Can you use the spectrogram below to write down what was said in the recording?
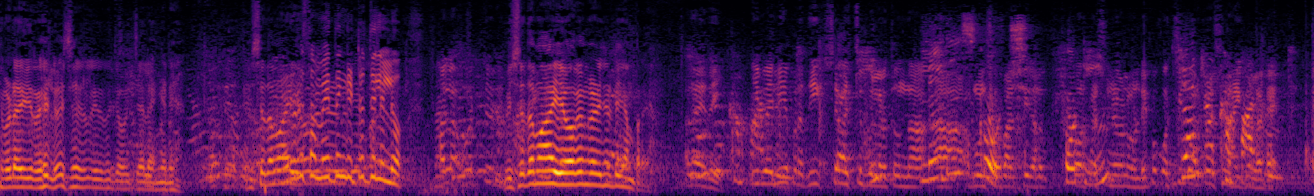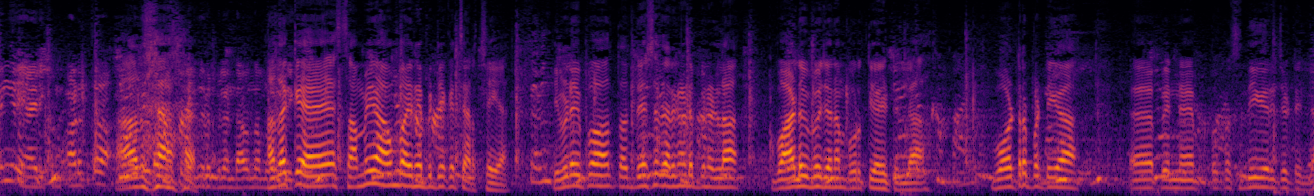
ഇവിടെ ഈ റെയിൽവേ സ്റ്റേഷനിൽ ഇരുന്ന് ചോദിച്ചാൽ എങ്ങനെയാ? വിശദമായ ഒരു സമയത്തും കിട്ടത്തില്ലല്ലോ. വിശദമായ യോഗം കഴിഞ്ഞിട്ട് ഞാൻ പറയാം. അതായത് ഈ വലിയ പ്രതീക്ഷ വെച്ച് പുലർത്തുന്ന മുനിസിപ്പാലിറ്റികളും കോർപ്പറേഷനുകളും ഉണ്ട് ഇപ്പൊ കൊച്ചി കോർപ്പറേഷൻ ആയിക്കൊള്ളട്ടെ എങ്ങനെയായിരിക്കും? അടുത്ത തെരഞ്ഞെടുപ്പിൽ ഉണ്ടാവുന്ന അതൊക്കെ സമയമാകുമ്പോൾ അതിനെപ്പറ്റിയൊക്കെ ചർച്ച ചെയ്യാം. ഇവിടെ ഇപ്പോ തദ്ദേശ തെരഞ്ഞെടുപ്പിനുള്ള വാർഡ് വിഭജനം പൂർത്തിയായിട്ടില്ല. വോട്ടർ പട്ടിക പിന്നെ പ്രസിദ്ധീകരിച്ചിട്ടില്ല.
